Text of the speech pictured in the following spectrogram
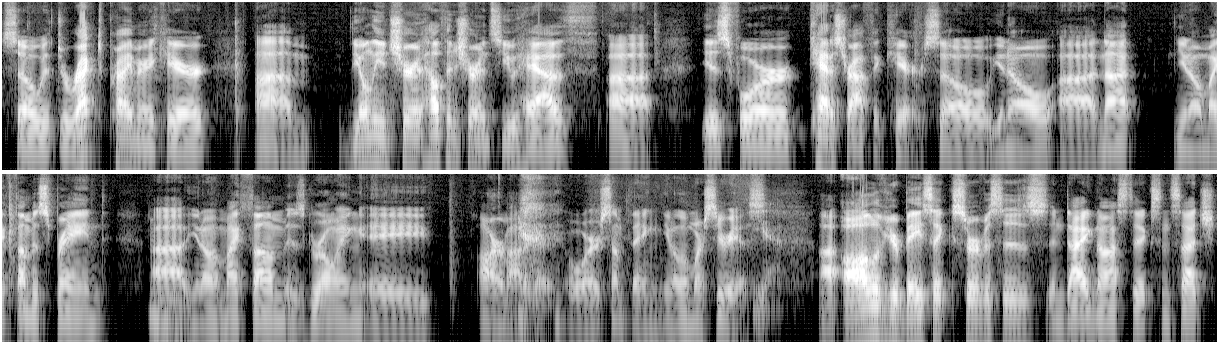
So with direct primary care, um, the only insurance health insurance you have uh, is for catastrophic care. So you know, uh, not you know my thumb is sprained. Uh, you know, my thumb is growing a arm out of it, or something you know a little more serious. Yeah. Uh, all of your basic services and diagnostics and such,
